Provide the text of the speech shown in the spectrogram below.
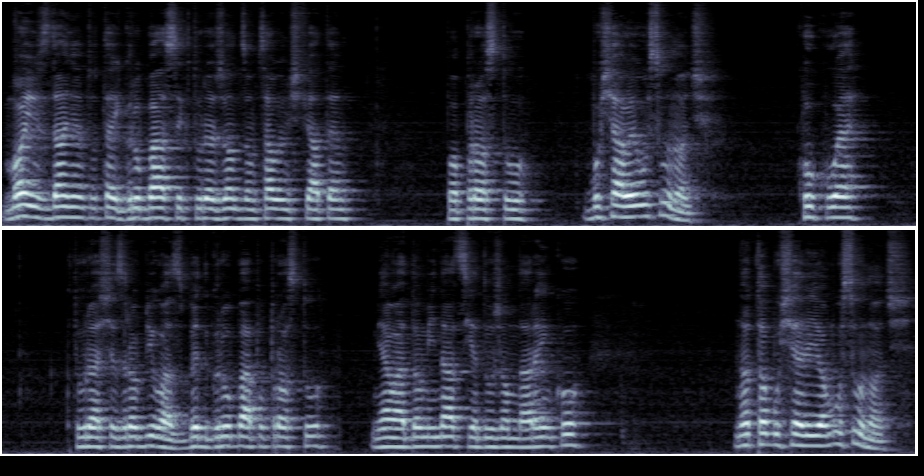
Moim zdaniem tutaj grubasy, które rządzą całym światem, po prostu musiały usunąć kukłę, która się zrobiła zbyt gruba po prostu, miała dominację dużą na rynku, no to musieli ją usunąć.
